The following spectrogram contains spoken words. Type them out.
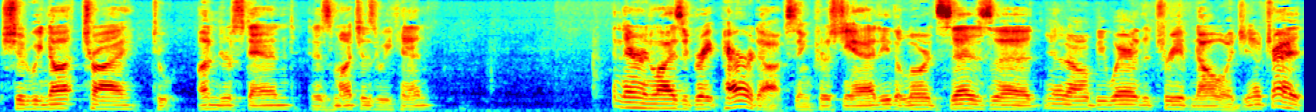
should we not try to understand as much as we can? And therein lies a great paradox in Christianity. The Lord says, uh, you know, beware the tree of knowledge. You know, try,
